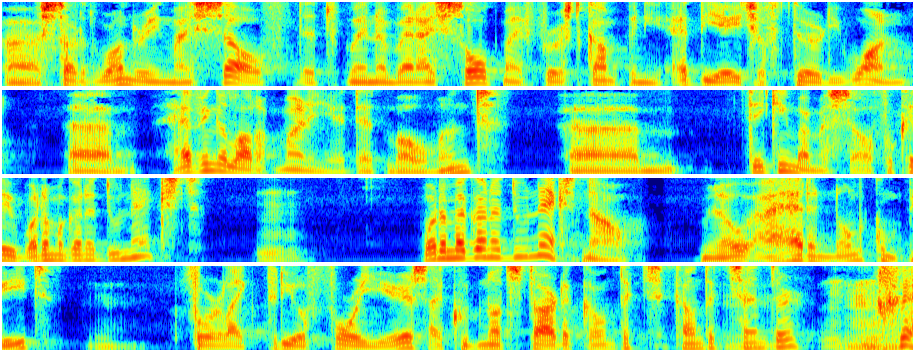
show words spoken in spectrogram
uh, started wondering myself that when, when I sold my first company at the age of 31, um, having a lot of money at that moment, um, thinking by myself, okay, what am I going to do next? What am I going to do next now? You know, I had a non-compete for like three or four years. I could not start a contact, contact mm-hmm. center. Mm-hmm.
